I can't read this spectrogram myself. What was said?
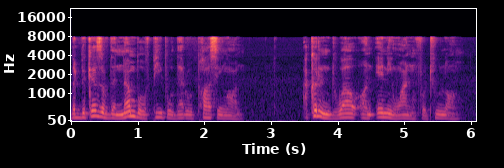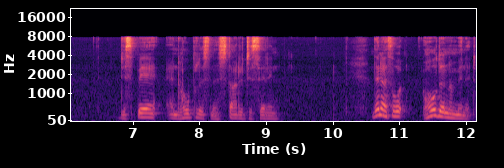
But because of the number of people that were passing on, I couldn't dwell on any one for too long. Despair and hopelessness started to set in. Then I thought, hold on a minute.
